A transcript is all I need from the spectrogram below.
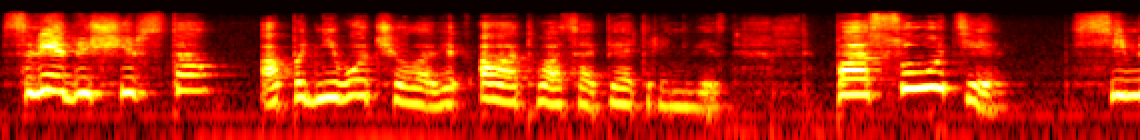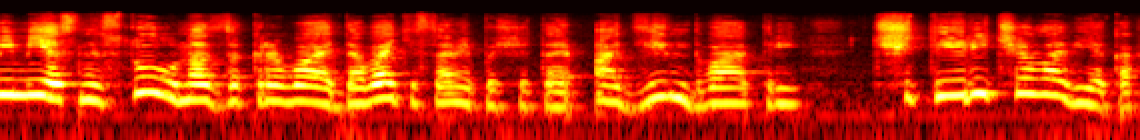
Следующий встал, а под него человек, а от вас опять реинвест. По сути, семиместный стул у нас закрывает, давайте сами посчитаем, один, два, три, четыре человека.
